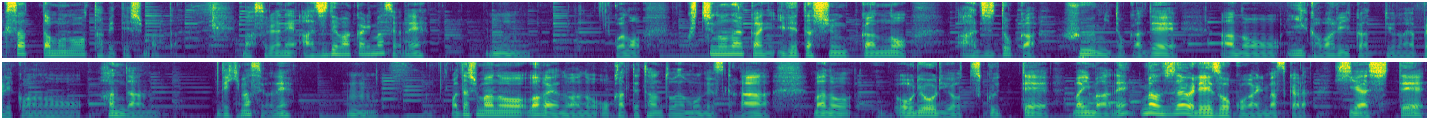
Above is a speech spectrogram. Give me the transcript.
腐ったものを食べてしまった。まあそれはね味で分かりますよね。うん。この口の中に入れた瞬間の味とか風味とかであのいいか悪いかっていうのはやっぱりこの判断できますよね。うん、私もあの我が家のあのお勝手担当なもんですから、まあ、のお料理を作って、まあ、今はね今の時代は冷蔵庫がありますから冷やして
